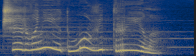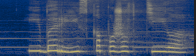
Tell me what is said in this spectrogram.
червоніють, мов вітрила, і берізка пожовтіла.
